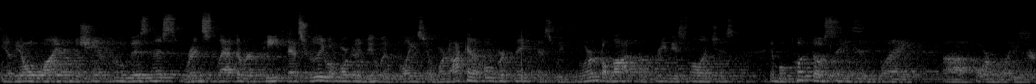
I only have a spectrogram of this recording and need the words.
you know, the old line from the shampoo business, rinse, lather, repeat, that's really what we're going to do with Blazer. We're not going to overthink this. We've learned a lot from previous launches, and we'll put those things in play uh, for Blazer.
